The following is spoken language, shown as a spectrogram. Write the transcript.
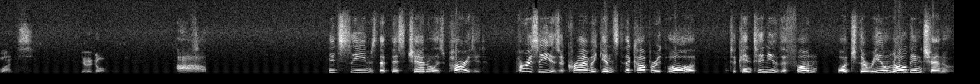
once. Here we go. Ah! It seems that this channel is pirated. Piracy is a crime against the copyright law. To continue the fun, watch the real Noggin channel.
